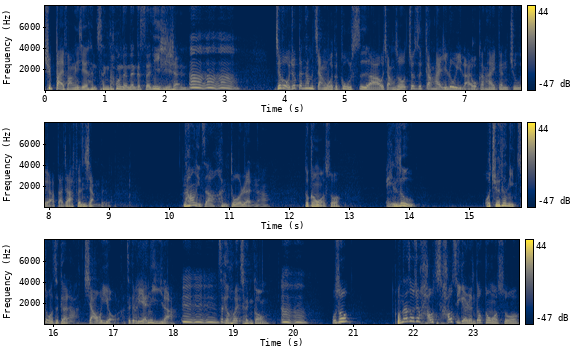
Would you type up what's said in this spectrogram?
去拜访一些很成功的那个生意人。嗯嗯嗯。结果我就跟他们讲我的故事啊，我讲说就是刚才一路以来，我刚才跟 Julia 大家分享的。然后你知道很多人啊，都跟我说：“哎，路，我觉得你做这个啦，交友啦，这个联谊啦，嗯嗯嗯，这个会成功。”嗯嗯，我说我那时候就好好几个人都跟我说。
